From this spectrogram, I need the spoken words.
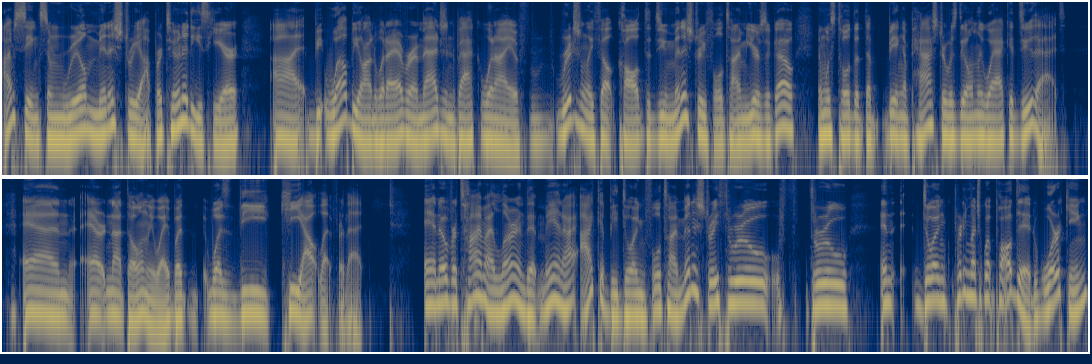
I'm seeing some real ministry opportunities here uh, be, well beyond what I ever imagined back when I originally felt called to do ministry full time years ago and was told that the, being a pastor was the only way I could do that. And er, not the only way, but was the key outlet for that. And over time, I learned that, man, I, I could be doing full time ministry through, through, and doing pretty much what Paul did, working,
